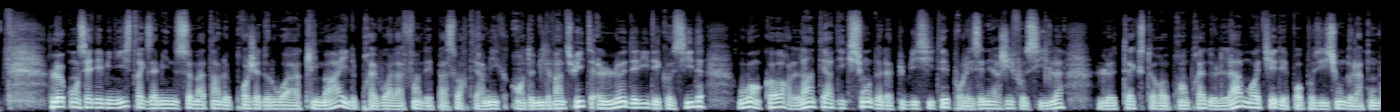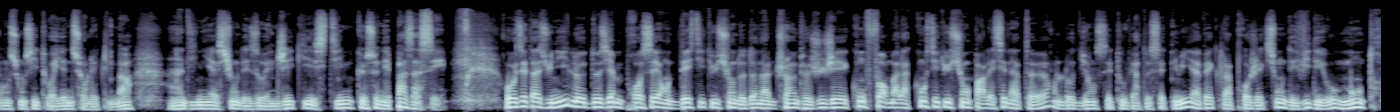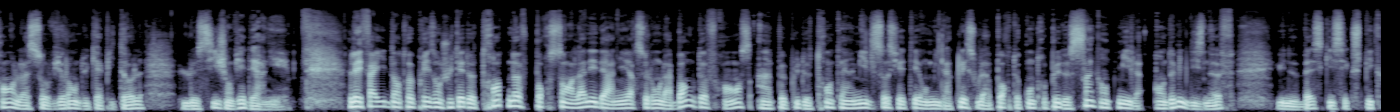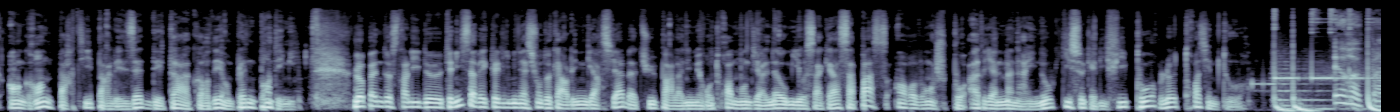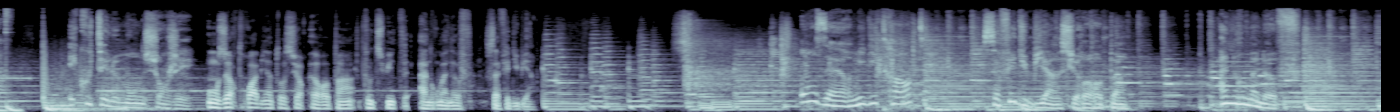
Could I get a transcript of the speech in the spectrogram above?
Le Conseil des ministres examine ce matin le projet de loi climat. Il prévoit la fin des passoires thermiques en 2028, le délit d'écocide ou encore l'interdiction de la publicité pour les énergies fossiles. Le texte reprend près de la moitié des propositions de la Convention citoyenne sur le climat, indignation des ONG qui estiment que ce n'est pas assez. Aux États-Unis, le deuxième procès en destitution de Donald Trump jugé conforme à la Constitution par les sénateurs. L'audience est ouverte cette nuit avec la projection des vidéos montrant l'assaut violent du Capitole le 6 janvier dernier. Les faillites d'entreprises ont chuté de 39% l'année dernière selon la Banque de France. Un peu plus de 31 000 sociétés ont mis la clé sous la porte contre plus de 50 000 en 2019. Une baisse qui s'explique en grande partie par les aides d'État accordées en pleine pandémie. L'Open d'Australie de tennis avec l'élimination de Caroline Garcia battue par la numéro 3 mondiale Naomi Osaka. Ça passe en revanche pour Adrian Manarino qui se qualifie pour le troisième tour. Europe 1. Écoutez le monde changer. 11h03 bientôt sur Europe 1. Tout de suite, Anne Romanoff. Ça fait du bien. 11h30. Ça fait du bien sur Europe 1. Anne Romanoff.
